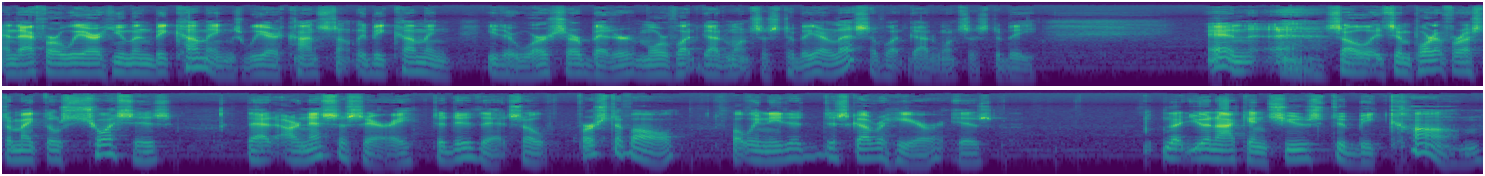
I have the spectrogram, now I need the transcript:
and therefore we are human becomings. We are constantly becoming either worse or better, more of what God wants us to be, or less of what God wants us to be. And so it's important for us to make those choices that are necessary to do that. So, first of all, what we need to discover here is that you and I can choose to become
